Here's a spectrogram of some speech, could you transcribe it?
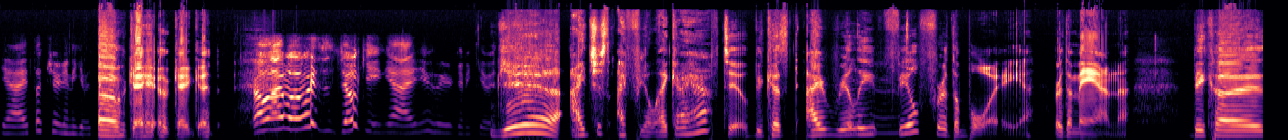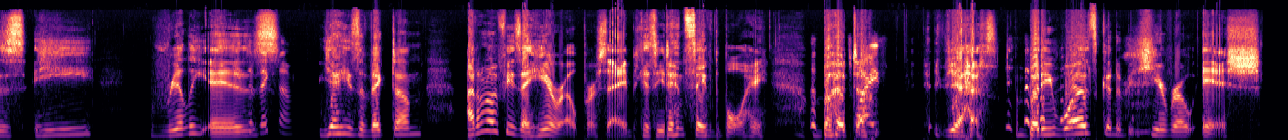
yeah, I thought you were gonna give it. To Oh, okay, okay, good. Oh, I'm always just joking. Yeah, I knew who you were gonna give it. to. Yeah, I just I feel like I have to because I really mm-hmm. feel for the boy or the man because he really is He's a victim. Yeah, he's a victim. I don't know if he's a hero per se because he didn't save the boy, but uh, Twice. yes, but he was going to be hero-ish.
